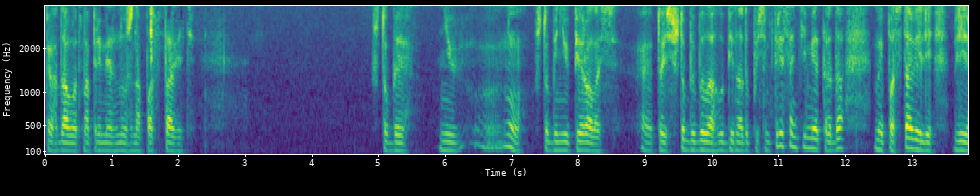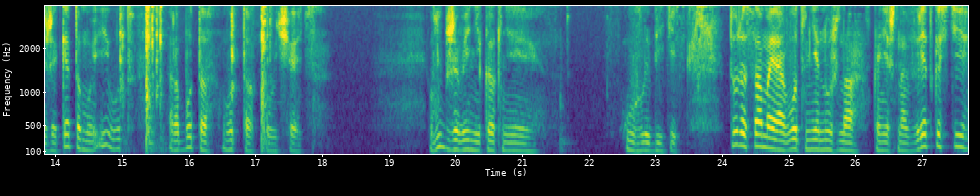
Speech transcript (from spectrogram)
Когда вот, например, нужно поставить, чтобы не, ну, чтобы не упиралось Э, то есть чтобы была глубина допустим 3 сантиметра да мы поставили ближе к этому и вот работа вот так получается. Глубже вы никак не углубитесь. То же самое вот мне нужно конечно в редкости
